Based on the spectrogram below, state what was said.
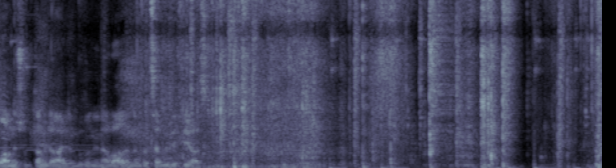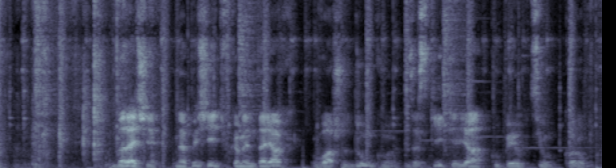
Головне, щоб там реально було не навалено, бо це буде фіаско. До речі, напишіть в коментарях вашу думку, за скільки я купив цю коробку.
